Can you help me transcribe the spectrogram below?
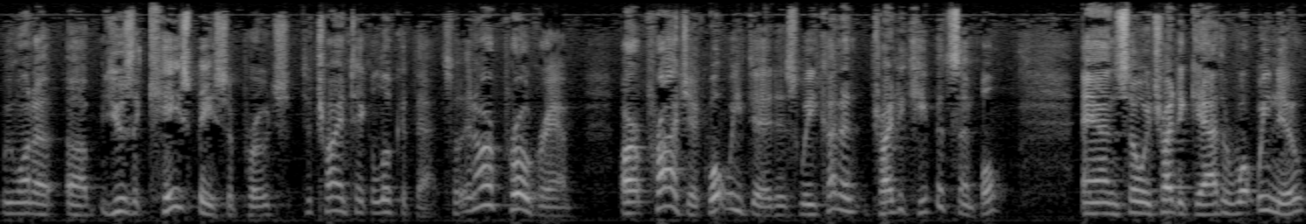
We want to use a case-based approach to try and take a look at that. So in our program, our project, what we did is we kind of tried to keep it simple, and so we tried to gather what we knew.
